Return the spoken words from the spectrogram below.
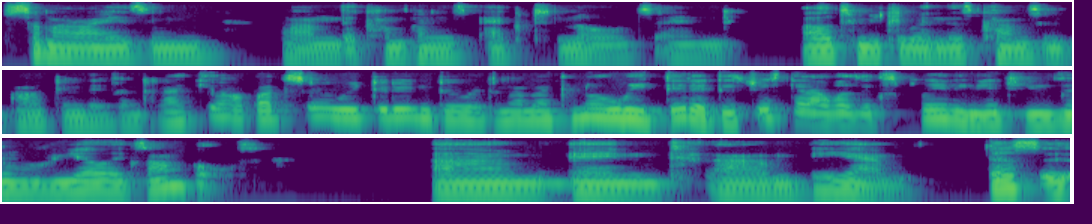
summarizing um, the Companies Act notes, and ultimately, when this comes in out in and they're like, "Yeah, but sir, we didn't do it," and I'm like, "No, we did it. It's just that I was explaining it using real examples." Um, and um, yeah, this is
